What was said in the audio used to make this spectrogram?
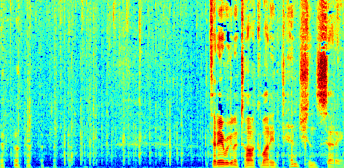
Today we're going to talk about intention setting.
